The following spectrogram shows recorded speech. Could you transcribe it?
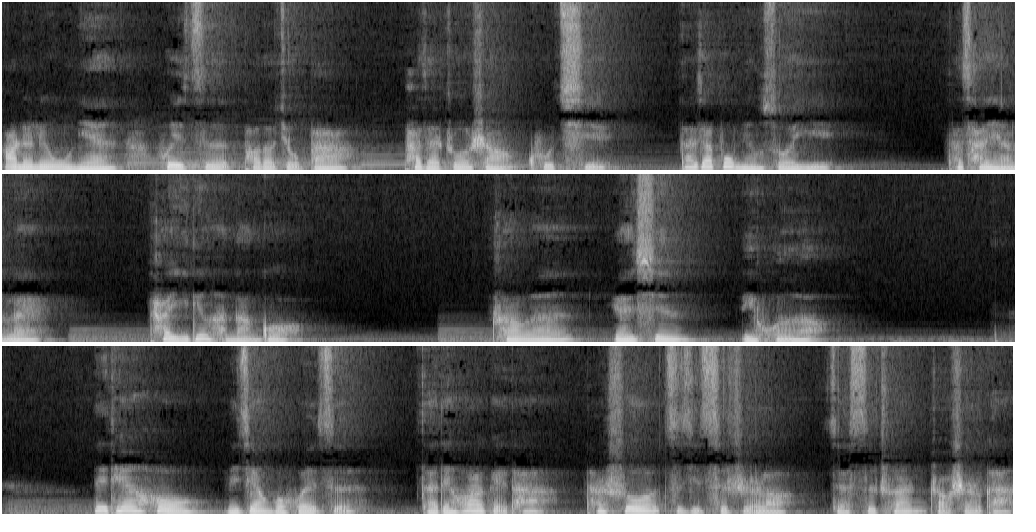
二零零五年，惠子跑到酒吧，趴在桌上哭泣，大家不明所以。他擦眼泪，他一定很难过。传闻袁心离婚了。那天后没见过惠子，打电话给他，他说自己辞职了，在四川找事儿干。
